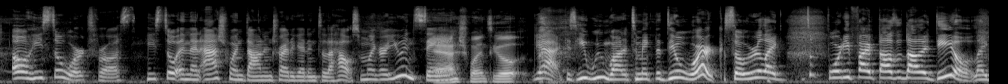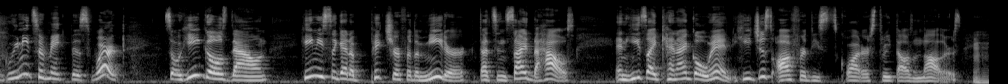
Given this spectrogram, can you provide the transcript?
oh he still works for us he still and then ash went down and tried to get into the house i'm like are you insane Ash went to go. Yeah, because he we wanted to make the deal work. So we were like, it's a forty five thousand dollar deal. Like we need to make this work. So he goes down. He needs to get a picture for the meter that's inside the house, and he's like, "Can I go in?" He just offered these squatters three thousand dollars. Mm-hmm.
